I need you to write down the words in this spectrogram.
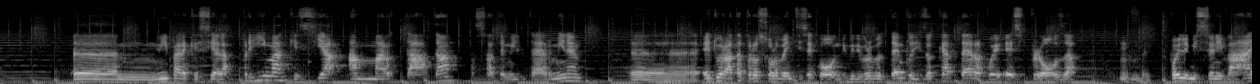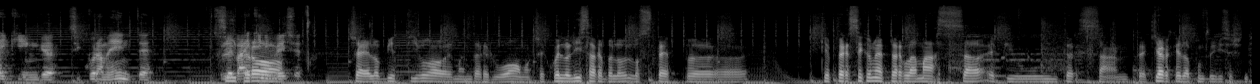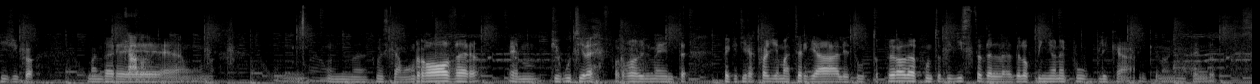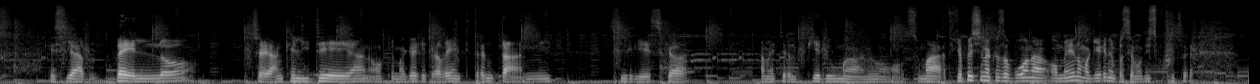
ehm, mi pare che sia la prima che sia ammartata, passatemi il termine, eh, è durata però solo 20 secondi, quindi proprio il tempo di toccare terra poi è esplosa. Perfetto. Poi le missioni Viking, sicuramente. Sulle sì, Viking però, invece... Cioè, l'obiettivo è mandare l'uomo, cioè quello lì sarebbe lo, lo step... Eh, che per, secondo me per la massa è più interessante. Chiaro che dal punto di vista scientifico mandare un, un, chiama, un, rover è più utile probabilmente perché ti raccoglie materiali e tutto, però dal punto di vista del, dell'opinione pubblica, anche noi intendo che sia bello, cioè anche l'idea no, che magari tra 20-30 anni si riesca a mettere il piede umano su Marte, che poi sia una cosa buona o meno, magari ne possiamo discutere,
